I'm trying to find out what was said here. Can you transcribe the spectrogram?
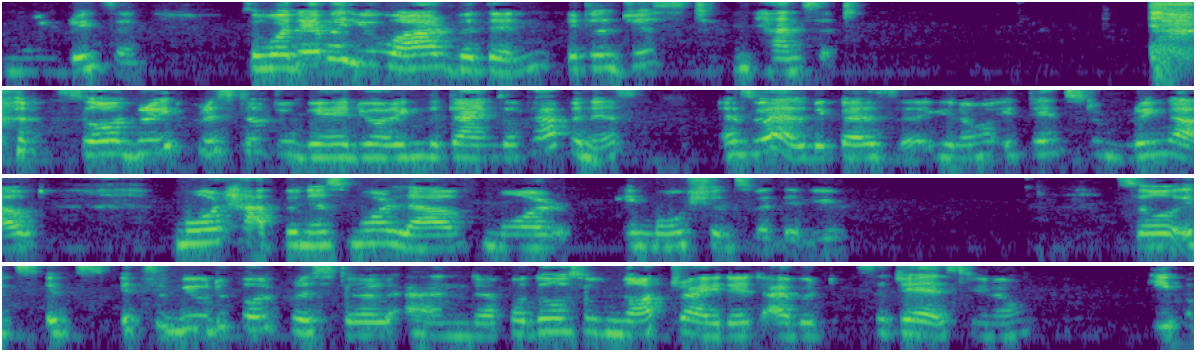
moon brings in. So whatever you are within it'll just enhance it. So a great crystal to wear during the times of happiness as well because uh, you know it tends to bring out more happiness, more love, more emotions within you. So it's it's it's a beautiful crystal, and uh, for those who've not tried it, I would suggest you know keep a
